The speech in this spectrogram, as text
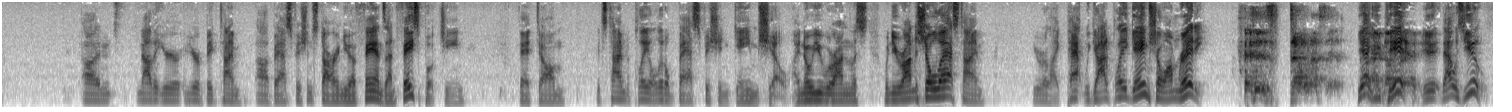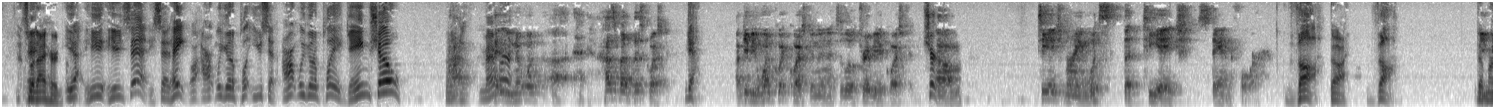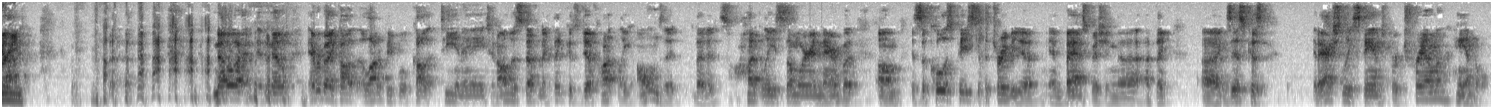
uh, now that you're you're a big time uh, bass fishing star and you have fans on Facebook, Gene, that um, it's time to play a little bass fishing game show. I know you were on this when you were on the show last time. You were like, Pat, we got to play a game show. I'm ready. Is that what I said? Yeah, I you did. that. It- that was you. That's what I heard. Yeah, he he said. He said, "Hey, aren't we going to play?" You said, "Aren't we going to play a game show?" And I- remember? Hey, you know what? Uh, how's about this question? yeah, I'll give you one quick question, and it's a little trivia question. Sure. Um, TH Marine, what's the TH stand for? the The, the the You Marine. no, uh, no. Everybody call it. A lot of people call it TNH and all this stuff, and they think because Jeff Huntley owns it that it's Huntley somewhere in there. But um, it's the coolest piece of trivia in bass fishing that I, I think uh, exists because it actually stands for trim handle.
